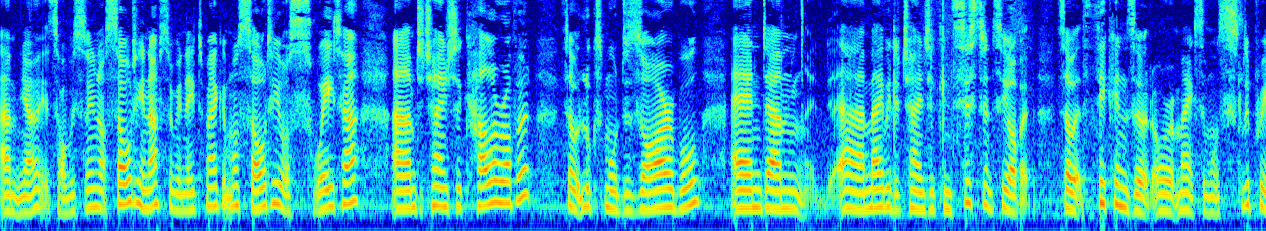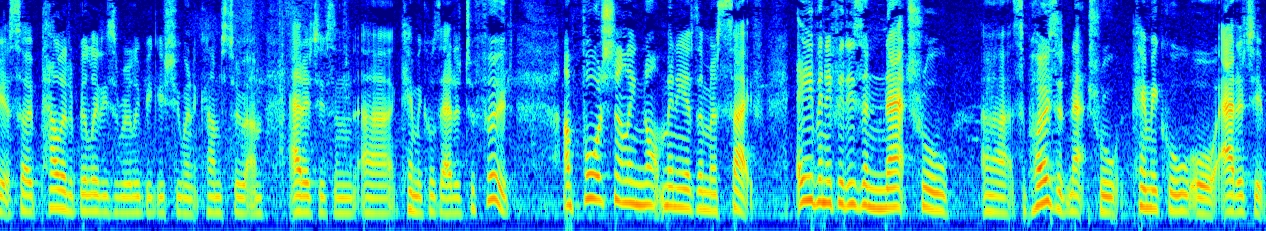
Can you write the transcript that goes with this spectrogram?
um, you know, it's obviously not salty enough, so we need to make it more salty or sweeter, um, to change the colour of it so it looks more desirable, and um, uh, maybe to change the consistency of it so it thickens it or it makes it more slipperier. So, palatability is a really big issue when it comes to um, additives and and uh, chemicals added to food. Unfortunately, not many of them are safe, even if it is a natural, uh, supposed natural chemical or additive.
